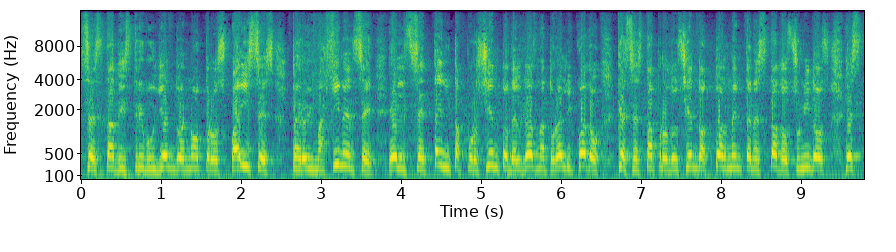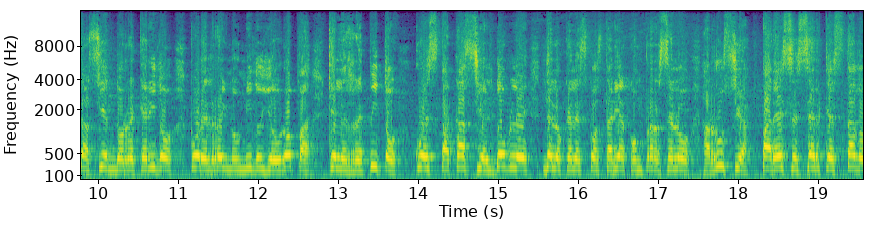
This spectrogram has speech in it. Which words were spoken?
se está distribuyendo en otros países. Pero imagínense, el 70% del gas natural licuado que se está produciendo actualmente en Estados Unidos está siendo requerido por el Reino Unido y Europa, que les repito, cuesta casi el doble de lo que les costaría comprárselo a Rusia. Parece ser que Estados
